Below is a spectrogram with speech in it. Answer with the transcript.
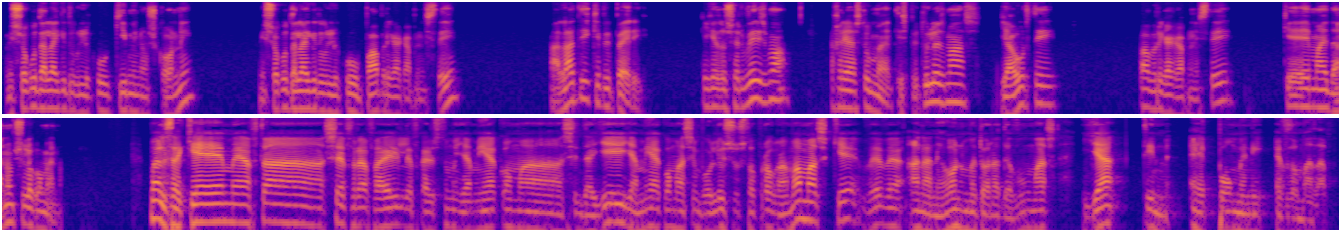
μισό κουταλάκι του γλυκού κίμινο σκόνη, μισό κουταλάκι του γλυκού πάπρικα καπνιστή, αλάτι και πιπέρι. Και για το σερβίρισμα θα χρειαστούμε τις πιτούλες μας, γιαούρτι, πάπρικα καπνιστή και μαϊντανό ψιλοκομμένο. Μάλιστα και με αυτά Σεφ Ραφαήλ ευχαριστούμε για μία ακόμα συνταγή, για μία ακόμα συμβολή σου στο πρόγραμμά μας και βέβαια ανανεώνουμε το ραντεβού μας για την επόμενη εβδομάδα.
